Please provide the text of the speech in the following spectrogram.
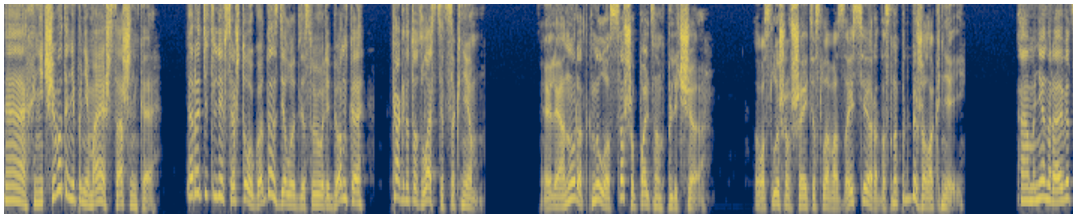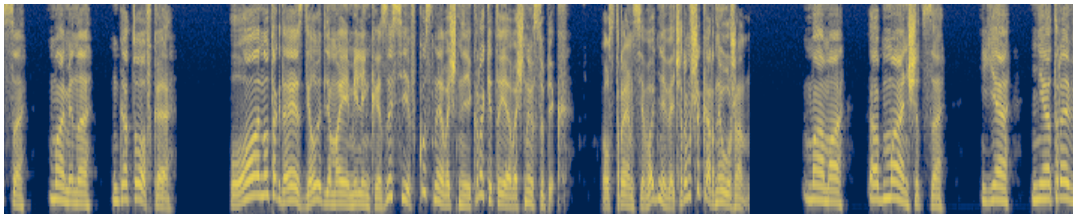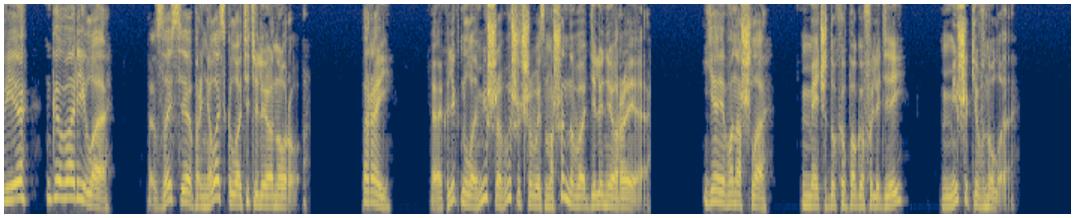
«Ах, ничего ты не понимаешь, Сашенька. Родители все что угодно сделают для своего ребенка, когда тот ластится к ним». Элеонора ткнула Сашу пальцем в плечо. Услышавшая эти слова Зесси радостно подбежала к ней. «А мне нравится, мамина, готовка». «О, ну тогда я сделаю для моей миленькой Зесси вкусные овощные крокеты и овощной супик. Устроим сегодня вечером шикарный ужин». «Мама, обманщица. Я не о траве говорила». Зессия принялась колотить Элеонору. «Рэй», — окликнула Миша, вышедшего из машинного отделения Рэя. «Я его нашла. Меч духов богов и людей?» Миша кивнула.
